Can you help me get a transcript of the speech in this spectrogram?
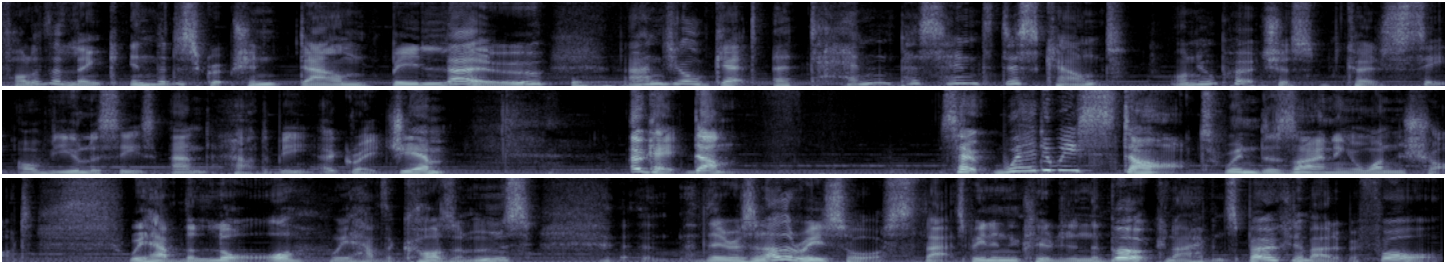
follow the link in the description down below and you'll get a 10% discount on your purchase, courtesy of Ulisses and How to Be a Great GM. Okay, done. So, where do we start when designing a one-shot? We have the lore, we have the cosms. There is another resource that's been included in the book, and I haven't spoken about it before.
